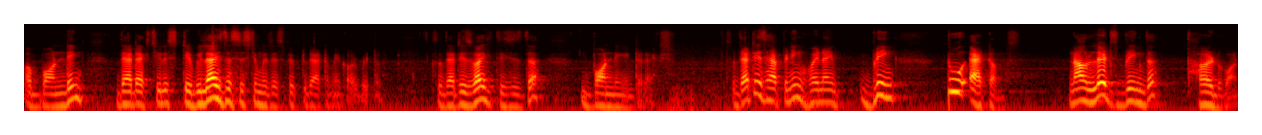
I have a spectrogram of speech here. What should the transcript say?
of bonding that actually stabilize the system with respect to the atomic orbital. So, that is why this is the bonding interaction. So, that is happening when I bring two atoms. Now, let us bring the third one.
